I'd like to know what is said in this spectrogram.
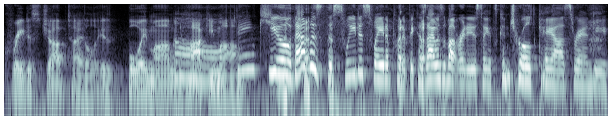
greatest job title is boy mom and hockey Oh, mom. Thank you. That was the sweetest way to put it because I was about ready to say it's controlled chaos, Randy.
